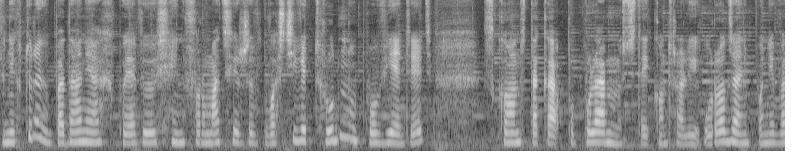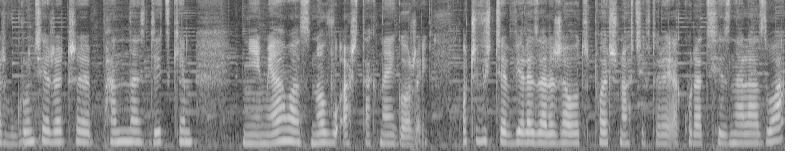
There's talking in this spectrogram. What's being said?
w niektórych badaniach pojawiły się informacje, że właściwie trudno powiedzieć, skąd taka popularność tej kontroli urodzeń, ponieważ w gruncie rzeczy panna z dzieckiem nie miała znowu aż tak najgorzej. Oczywiście wiele zależało od społeczności, w której akurat się znalazła,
